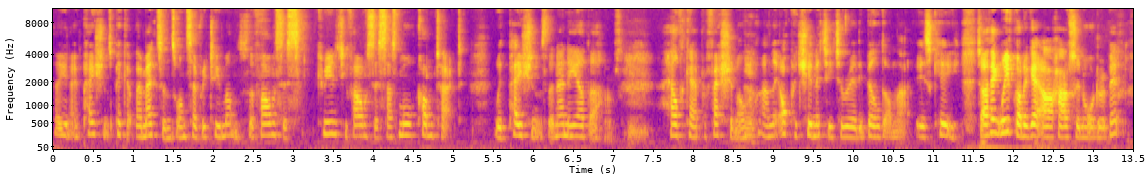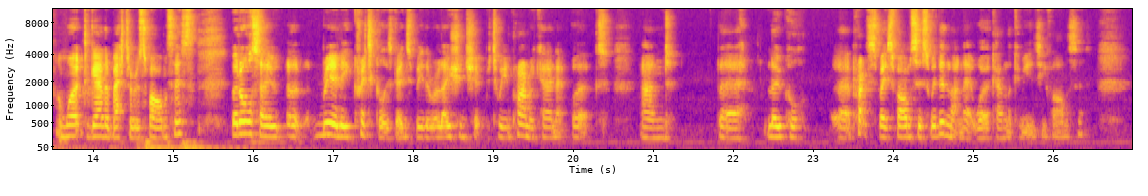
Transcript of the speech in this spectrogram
You know, patients pick up their medicines once every two months. The pharmacist, community pharmacist, has more contact with patients than any other Absolutely. healthcare professional, Yeah. and the opportunity to really build on that is key. So I think we've got to get our house in order a bit and work together better as pharmacists. But also, uh, really critical is going to be the relationship between primary care networks and their local uh, practice based pharmacists within that network and the community pharmacist,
